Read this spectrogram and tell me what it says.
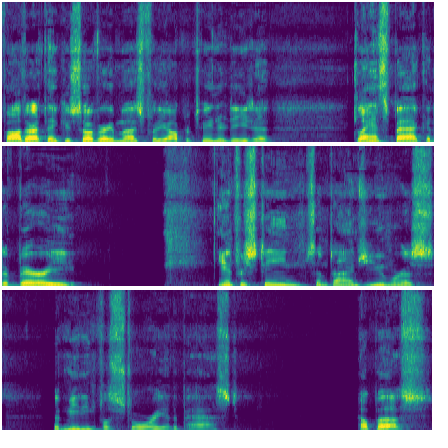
Father, I thank you so very much for the opportunity to glance back at a very interesting, sometimes humorous, but meaningful story of the past. Help us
